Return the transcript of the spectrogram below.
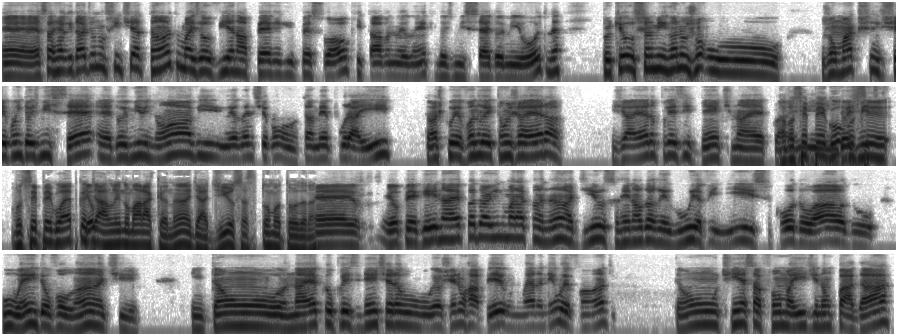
É, essa realidade eu não sentia tanto, mas eu via na pele do pessoal que estava no elenco em 2007, 2008, né? Porque, se eu não me engano, o João, o João Marcos chegou em 2007, é, 2009, o Helene chegou também por aí. Então, acho que o Evandro Leitão já era já era o presidente na época. Mas você pegou, 2000... você, você pegou a época eu... de Arlindo Maracanã, de Adilson, essa turma toda, né? É, eu, eu peguei na época do Arlindo Maracanã, Adilson, Reinaldo Aleluia, Vinícius, Codoaldo, o Wendel Volante, então, na época, o presidente era o Eugênio Rabelo, não era nem o Evandro. Então, tinha essa fama aí de não pagar.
